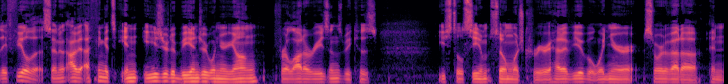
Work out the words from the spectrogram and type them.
they feel this, and I, I think it's in, easier to be injured when you're young for a lot of reasons because you still see so much career ahead of you. But when you're sort of at a an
